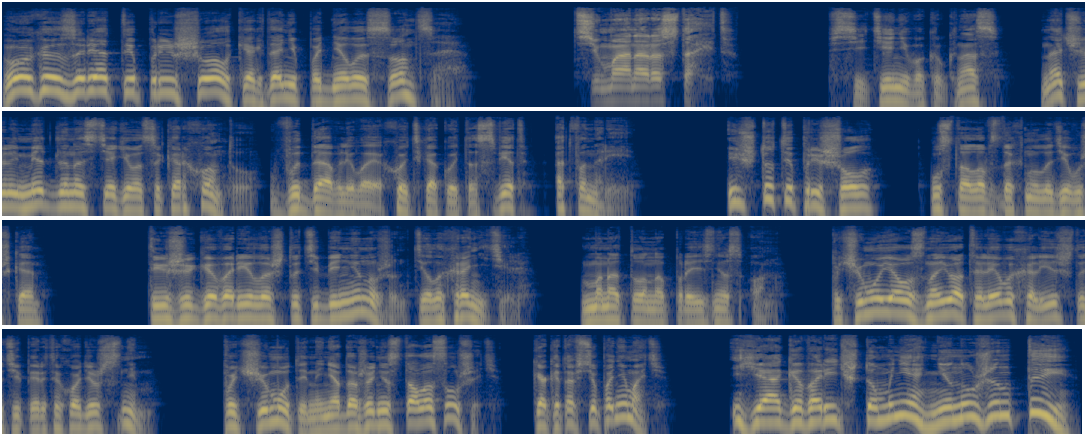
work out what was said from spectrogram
Ох, зря ты пришел, когда не поднялось солнце. Тьма нарастает. Все тени вокруг нас начали медленно стягиваться к Архонту, выдавливая хоть какой-то свет от фонарей. «И что ты пришел?» — устало вздохнула девушка. «Ты же говорила, что тебе не нужен телохранитель», — монотонно произнес он. Почему я узнаю от левых лиц, что теперь ты ходишь с ним? Почему ты меня даже не стала слушать? Как это все понимать?» «Я говорить, что мне не нужен ты!»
